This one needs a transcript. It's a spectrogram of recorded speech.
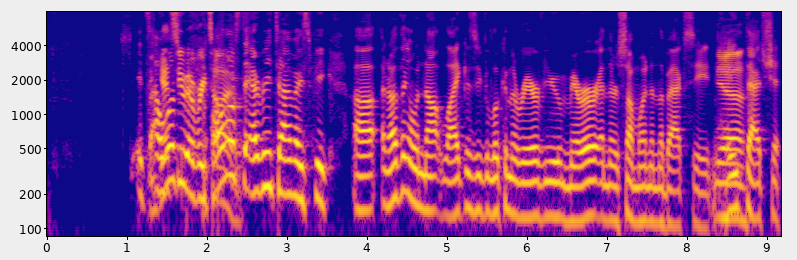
It's It gets almost, you every time. Almost every time I speak. Uh, another thing I would not like is if you look in the rear view mirror and there's someone in the back seat. Yeah. Hate that shit.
